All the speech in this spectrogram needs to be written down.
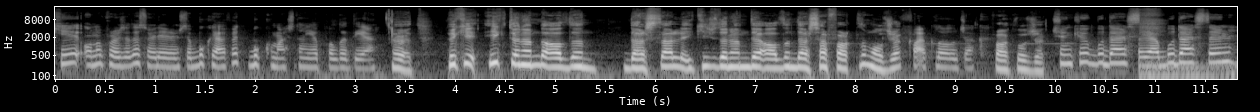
Ki onu projede söyleyelim işte bu kıyafet bu kumaştan yapıldı diye. Evet. Peki ilk dönemde aldığın derslerle ikinci dönemde aldığın dersler farklı mı olacak? Farklı olacak. Farklı olacak. Çünkü bu ders ya bu derslerin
